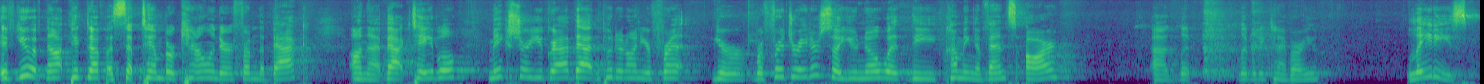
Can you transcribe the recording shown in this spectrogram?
if you have not picked up a September calendar from the back on that back table, make sure you grab that and put it on your front your refrigerator so you know what the coming events are. Uh, Liberty, can I borrow you? Ladies,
